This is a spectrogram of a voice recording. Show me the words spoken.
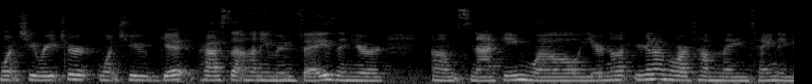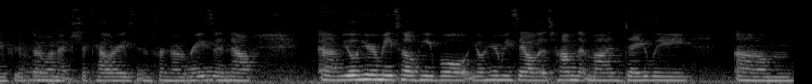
once you reach your, once you get past that honeymoon phase and you're um, snacking, well, you're not, you're going to have a hard time maintaining if you're throwing extra calories in for no reason. Now, um, you'll hear me tell people, you'll hear me say all the time that my daily um,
